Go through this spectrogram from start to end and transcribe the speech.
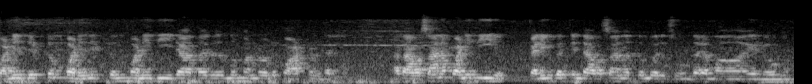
പണിതിട്ടും പണിതിട്ടും പണി തീരാത്തതെന്നും പറഞ്ഞൊരു പാട്ടുണ്ടല്ലോ. അത് അവസാനം പണി തീരും. കലിയുഗത്തിന്റെ അവസാനത്തും ഒരു സുന്ദരമായ ലോകം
